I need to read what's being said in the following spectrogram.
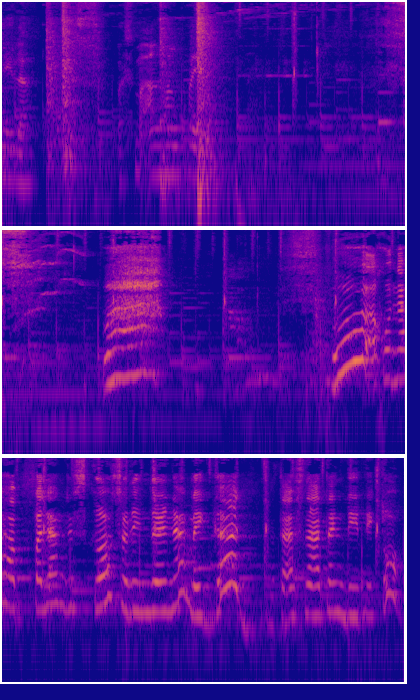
nila. Mas maanghang pa yun. Wow! Oh, ako na hap pa lang. Diyos ko, surrender na. My God! Mataas na ata yung BP ko.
